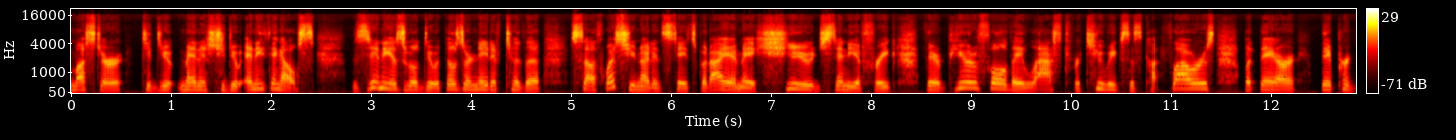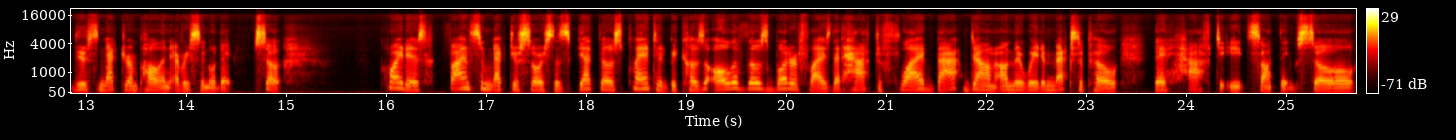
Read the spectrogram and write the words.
muster to do manage to do anything else. Zinnias will do it. Those are native to the southwest United States, but I am a huge zinnia freak. They're beautiful. They last for two weeks as cut flowers, but they are they produce nectar and pollen every single day. So point is find some nectar sources, get those planted because all of those butterflies that have to fly back down on their way to Mexico, they have to eat something. So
